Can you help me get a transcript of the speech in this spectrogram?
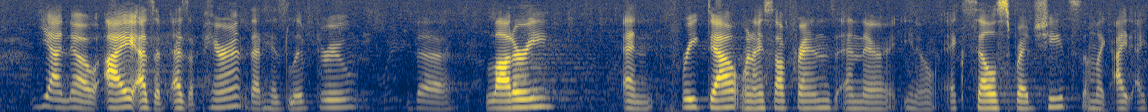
yeah, no, I, as a, as a parent that has lived through the lottery and freaked out when I saw friends and their, you know, Excel spreadsheets, I'm like, I, I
